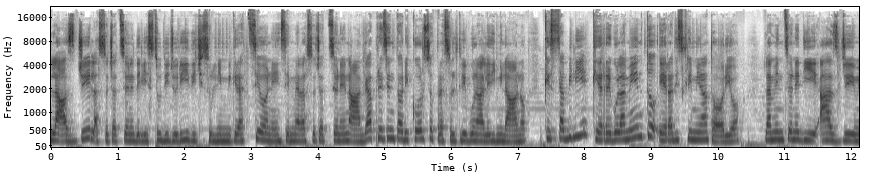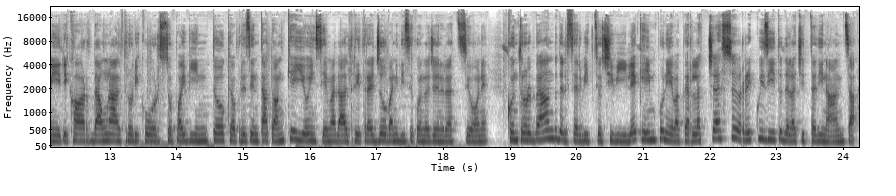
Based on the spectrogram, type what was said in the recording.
L'ASGI, l'Associazione degli Studi Giuridici sull'Immigrazione, insieme all'Associazione Naga, presentò ricorso presso il Tribunale di Milano, che stabilì che il regolamento era discriminatorio. La menzione di ASGI mi ricorda un altro ricorso poi vinto che ho presentato anche io insieme ad altri tre giovani di seconda generazione, contro il bando del servizio civile che imponeva per l'accesso il requisito della cittadinanza,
